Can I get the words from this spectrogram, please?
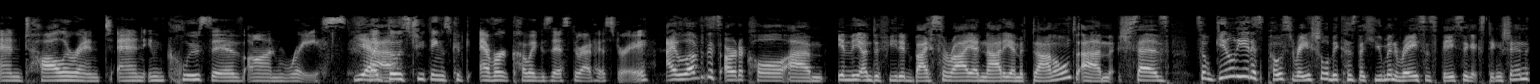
and tolerant and inclusive on race. Yeah. Like those two things could ever coexist throughout history. I loved this article um, in The Undefeated by Soraya Nadia McDonald. Um, she says, so Gilead is post-racial because the human race is facing extinction,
